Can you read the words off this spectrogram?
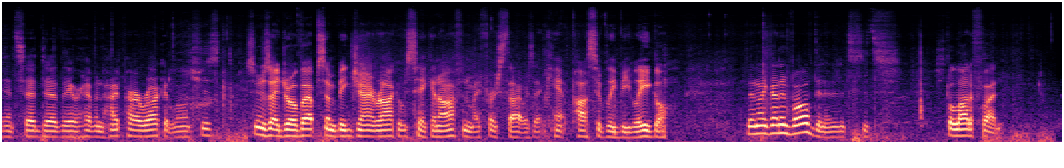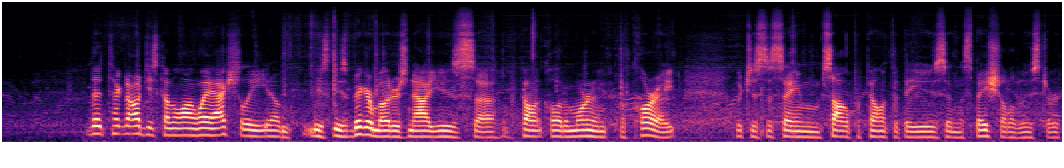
And said uh, they were having high power rocket launches. As soon as I drove up, some big giant rocket was taking off, and my first thought was that can't possibly be legal. Then I got involved in it. It's, it's just a lot of fun. The technology's come a long way. Actually, you know, these, these bigger motors now use uh, propellant called ammonium perchlorate, which is the same solid propellant that they use in the space shuttle booster.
